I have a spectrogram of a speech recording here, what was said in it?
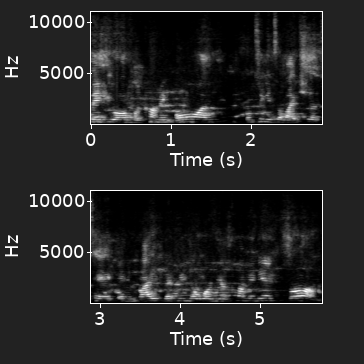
Thank you all for coming on. Continue to like, share, tag, and invite. Let me know where you're coming in from.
